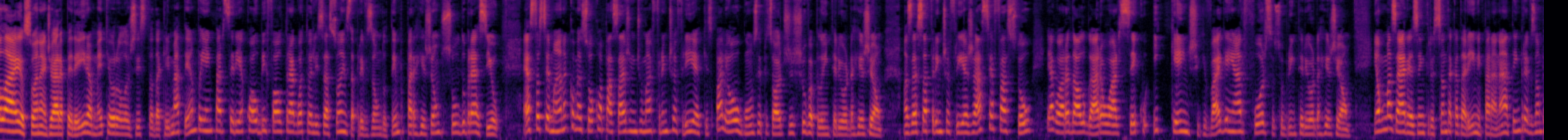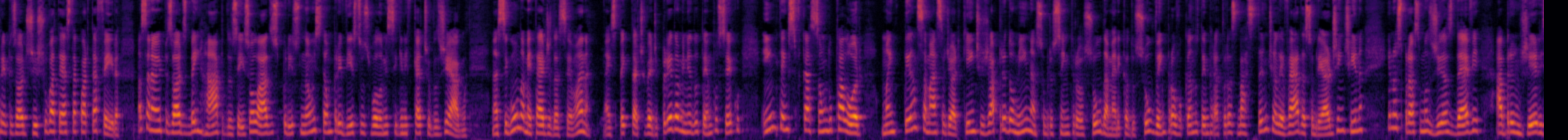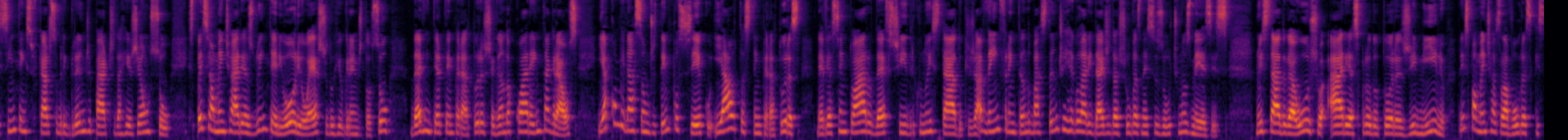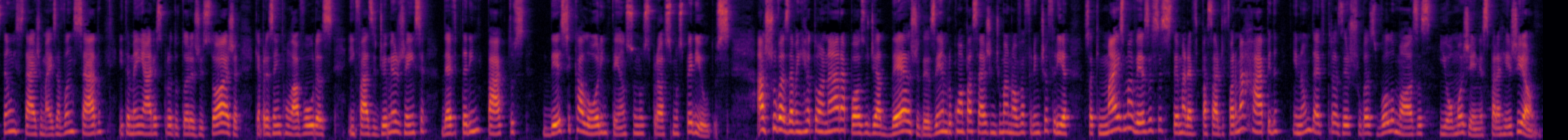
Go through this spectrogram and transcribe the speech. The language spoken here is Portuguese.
Olá, eu sou a Nadiara Pereira, meteorologista da Climatempo, e em parceria com a Ubifol trago atualizações da previsão do tempo para a região sul do Brasil. Esta semana começou com a passagem de uma frente fria que espalhou alguns episódios de chuva pelo interior da região, mas essa frente fria já se afastou e agora dá lugar ao ar seco e quente que vai ganhar força sobre o interior da região. Em algumas áreas entre Santa Catarina e Paraná tem previsão para episódios de chuva até esta quarta-feira, mas serão episódios bem rápidos e isolados, por isso não estão previstos volumes significativos de água. Na segunda metade da semana, a expectativa é de predomínio do tempo seco e intensificação do calor. Uma intensa massa de ar quente já predomina sobre o centro-sul da América do Sul, vem provocando temperaturas bastante elevadas sobre a Argentina e nos próximos dias deve abranger e se intensificar sobre grande parte da região sul, especialmente áreas do interior e oeste do Rio Grande do Sul devem ter temperaturas chegando a 40 graus, e a combinação de tempo seco e altas temperaturas deve acentuar o déficit hídrico no estado, que já vem enfrentando bastante irregularidade das chuvas nesses últimos meses. No estado gaúcho, áreas produtoras de milho, principalmente as lavouras que estão em estágio mais avançado, e também áreas produtoras de soja, que apresentam lavouras em fase de emergência, deve ter impactos desse calor intenso nos próximos períodos. As chuvas devem retornar após o dia 10 de dezembro com a passagem de uma nova frente fria, só que mais uma vez esse sistema deve passar de forma rápida e não deve trazer chuvas volumosas e homogêneas para a região.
